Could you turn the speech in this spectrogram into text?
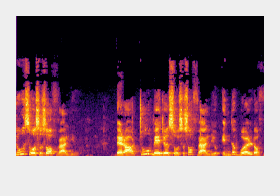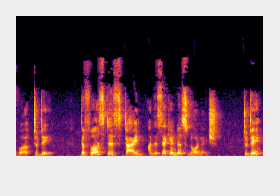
Two sources of value. There are two major sources of value in the world of work today. The first is time, and the second is knowledge. Today,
